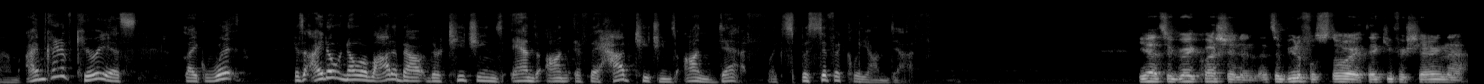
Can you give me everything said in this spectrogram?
um, I'm kind of curious, like what because I don't know a lot about their teachings and on if they have teachings on death, like specifically on death. Yeah, it's a great question and it's a beautiful story. Thank you for sharing that.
